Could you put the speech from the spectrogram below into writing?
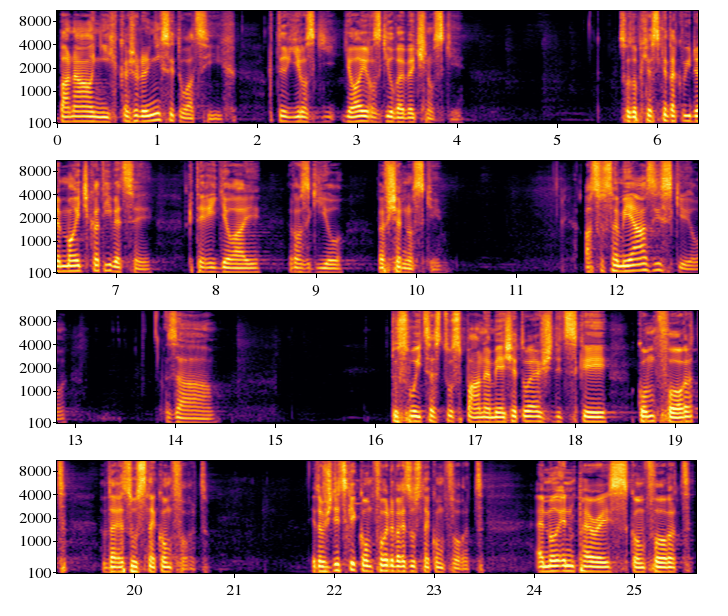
banálních, každodenních situacích, které rozdíl, dělají rozdíl ve věčnosti. Jsou to přesně takové maličkatý věci, které dělají rozdíl ve všednosti. A co jsem já zjistil za tu svoji cestu s pánem, je, že to je vždycky komfort versus nekomfort. Je to vždycky komfort versus nekomfort. Emil in Paris, komfort,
